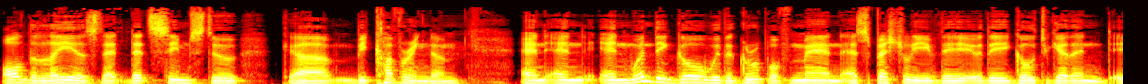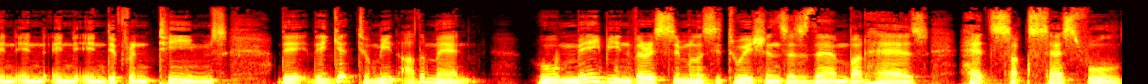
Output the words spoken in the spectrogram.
all the layers that, that seems to uh, be covering them and and and when they go with a group of men, especially if they they go together in in in, in different teams, they they get to meet other men who may be in very similar situations as them, but has had successful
